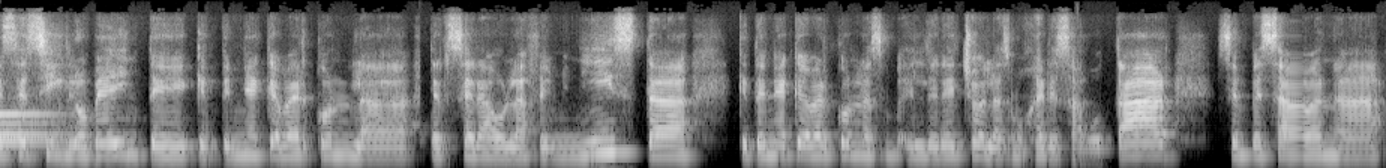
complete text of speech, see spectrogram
ese siglo XX que tenía que ver con la tercera ola feminista, que tenía que ver con el derecho de las mujeres a votar, se empezaban a,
